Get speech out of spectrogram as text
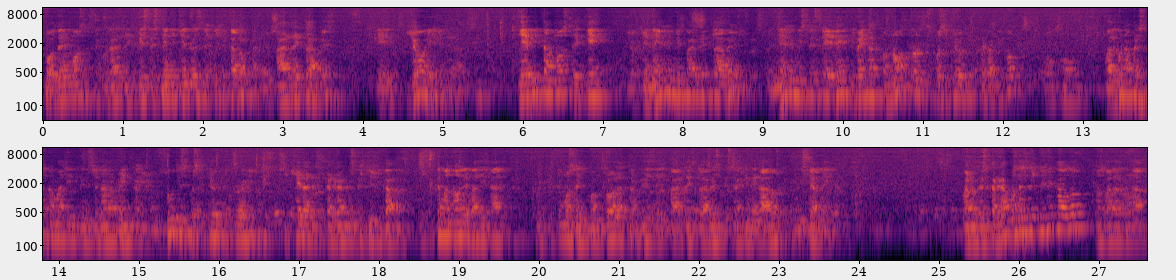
podemos asegurar de que se esté emitiendo el certificado para el par de claves que yo he generado. Y evitamos de que yo genere mi par de claves, genere mi CCR y venga con otro dispositivo criptográfico o, alguna persona malintencionada venga con su dispositivo criptográfico quiera descargar mi certificado. El sistema no le va a dejar porque tenemos el control a través del par de claves que se ha generado inicialmente. Cuando descargamos el certificado, nos va a dar una,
